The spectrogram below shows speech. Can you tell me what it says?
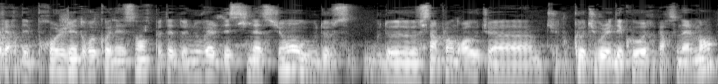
faire des projets de reconnaissance, peut-être de nouvelles destinations ou de, simples endroits où tu as, que tu voulais découvrir personnellement?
